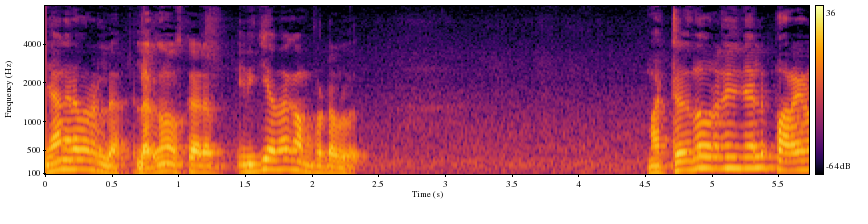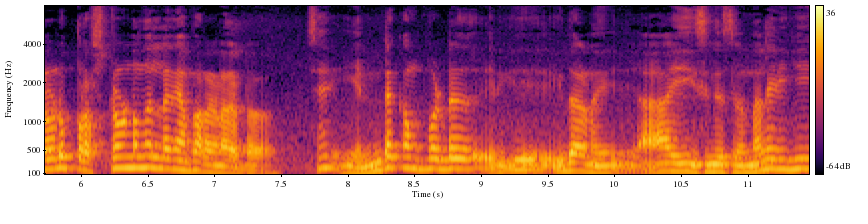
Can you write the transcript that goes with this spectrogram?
ഞാൻ അങ്ങനെ പറയില്ല എല്ലാവർക്കും നമസ്കാരം. എനിക്ക് അതാ കംഫർട്ടബിൾ മറ്റേതെന്ന് പറഞ്ഞു കഴിഞ്ഞാൽ പറയണോണ്ട് പ്രശ്നമുണ്ടെന്നല്ല ഞാൻ പറയണത് കേട്ടോ. പക്ഷേ എന്റെ കംഫർട്ട് എനിക്ക് ഇതാണ് ആ ഈസിനെസ് എന്നാലും എനിക്ക്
